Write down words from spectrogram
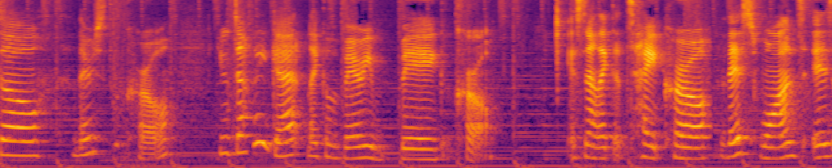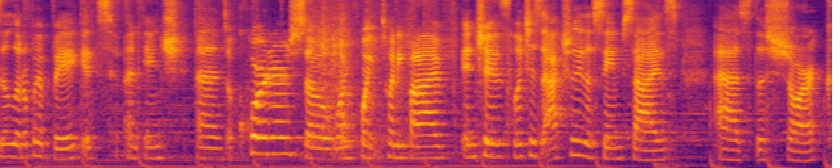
So there's the curl. You definitely get like a very big curl. It's not like a tight curl. This wand is a little bit big. It's an inch and a quarter, so 1.25 inches, which is actually the same size as the Shark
